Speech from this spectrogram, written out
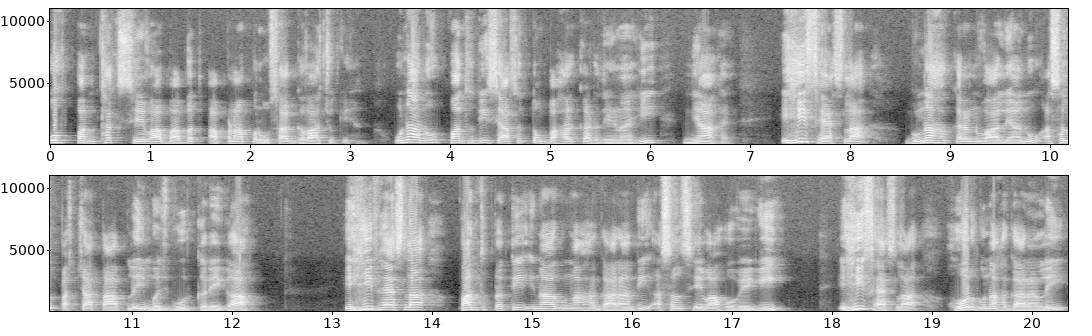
ਉਹ ਪੰਥਕ ਸੇਵਾ ਬਾਬਤ ਆਪਣਾ ਭਰੋਸਾ ਗਵਾ ਚੁੱਕੇ ਹਨ। ਉਹਨਾਂ ਨੂੰ ਪੰਥ ਦੀ ਸਿਆਸਤ ਤੋਂ ਬਾਹਰ ਕੱਢ ਦੇਣਾ ਹੀ ਨਿਆਂ ਹੈ। ਇਹੀ ਫੈਸਲਾ ਗੁਨਾਹ ਕਰਨ ਵਾਲਿਆਂ ਨੂੰ ਅਸਲ ਪਛਤਾਤਾਪ ਲਈ ਮਜਬੂਰ ਕਰੇਗਾ। ਇਹੀ ਫੈਸਲਾ ਪੰਥ ਪ੍ਰਤੀ ਇਨ੍ਹਾਂ ਗੁਨਾਹਗਾਰਾਂ ਦੀ ਅਸਲ ਸੇਵਾ ਹੋਵੇਗੀ। ਇਹੀ ਫੈਸਲਾ ਹੋਰ ਗੁਨਾਹਗਾਰਾਂ ਲਈ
